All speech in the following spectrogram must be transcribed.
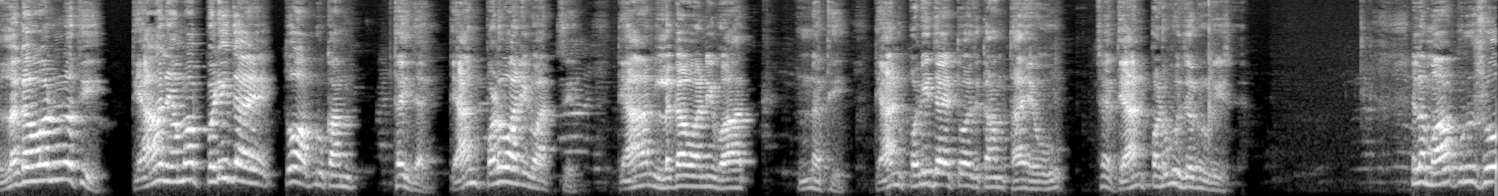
લગાવવાનું નથી. ધ્યાન એમાં પડી જાય તો આપણું કામ થઈ જાય. ધ્યાન પડવાની વાત છે. ધ્યાન લગાવવાની વાત નથી. ધ્યાન પડી જાય તો જ કામ થાય એવું છે. ધ્યાન પડવું જરૂરી છે. એટલે મહાપુરુષો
